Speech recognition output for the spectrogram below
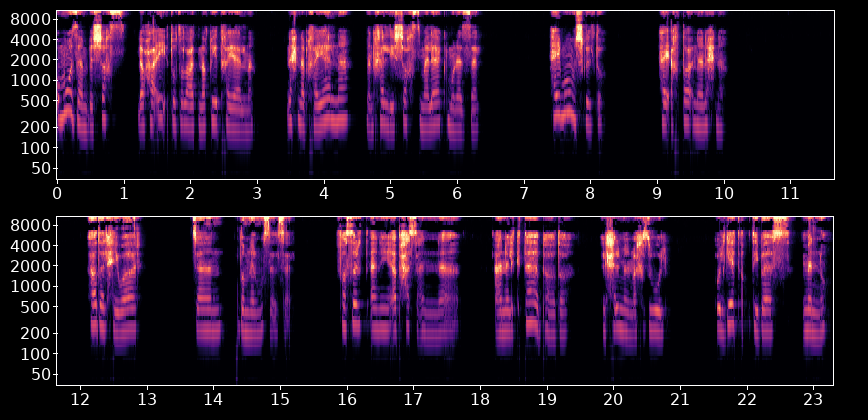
ومو ذنب الشخص لو حقيقته طلعت نقيض خيالنا. نحن بخيالنا منخلي الشخص ملاك منزل. هي مو مشكلته هي أخطائنا نحن. هذا الحوار كان ضمن المسلسل. فصرت أني أبحث عن عن الكتاب هذا الحلم المخزول ولقيت اقتباس منه.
